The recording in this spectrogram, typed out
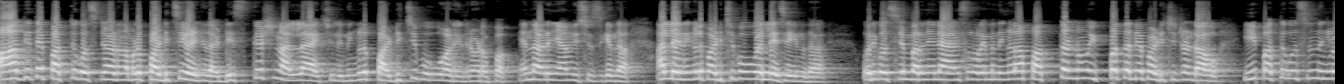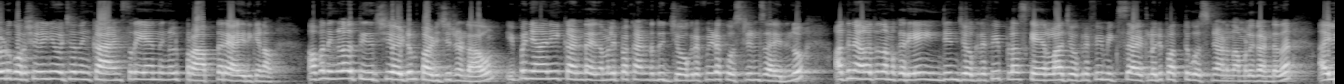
ആദ്യത്തെ പത്ത് ക്വസ്റ്റ്യൻ ആണ് നമ്മൾ പഠിച്ചു കഴിഞ്ഞത്. ഡിസ്കഷൻ അല്ല ആക്ച്വലി നിങ്ങൾ പഠിച്ചു പോവുകയാണ് ഇതിനോടൊപ്പം. എന്നാണ് ഞാൻ വിശ്വസിക്കുന്നത്. അല്ലേ നിങ്ങൾ പഠിച്ചു പോവുകയല്ലേ ചെയ്യുന്നത്? ഒരു ക്വസ്റ്റ്യൻ പറഞ്ഞതിന്റെ ആൻസർ പറയുമ്പോൾ നിങ്ങൾ ആ പത്തെണ്ണവും ഇപ്പം തന്നെ പഠിച്ചിട്ടുണ്ടാവും. ഈ പത്ത് ക്വസ്റ്റ്യൻ നിങ്ങളോട് കുറച്ച് കഴിഞ്ഞ് ചോദിച്ചാൽ നിങ്ങൾക്ക് ആൻസർ ചെയ്യാൻ നിങ്ങൾ പ്രാപ്തരായിരിക്കണം. അപ്പോൾ നിങ്ങൾ അത് തീർച്ചയായിട്ടും പഠിച്ചിട്ടുണ്ടാവും. ഇപ്പം ഞാൻ ഈ കണ്ട നമ്മളിപ്പോൾ കണ്ടത് ജോഗ്രഫിയുടെ ക്വസ്റ്റ്യൻസ് ആയിരുന്നു. അതിനകത്ത് നമുക്കറിയാം Indian geography plus Kerala geography mix ആയിട്ടുള്ള ഒരു പത്ത് ക്വസ്റ്റ്യൻ ആണ് നമ്മൾ കണ്ടത്. അതിൽ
